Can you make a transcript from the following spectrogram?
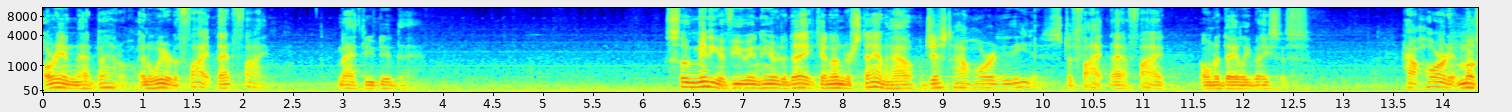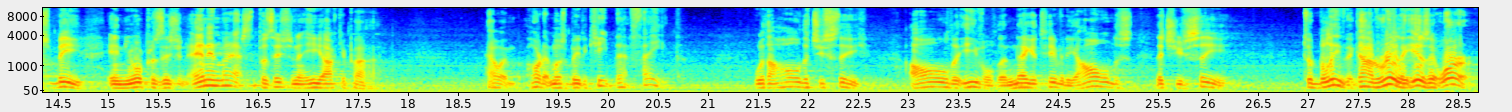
are in that battle and we are to fight that fight. Matthew did that. So many of you in here today can understand how just how hard it is to fight that fight on a daily basis how hard it must be in your position and in Matt's, the position that he occupied. How it, hard it must be to keep that faith with all that you see, all the evil, the negativity, all this, that you see, to believe that God really is at work,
